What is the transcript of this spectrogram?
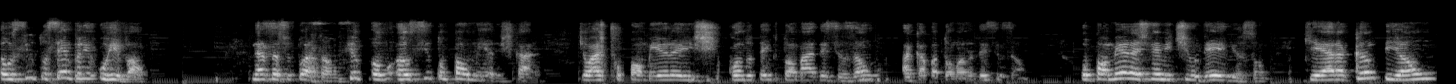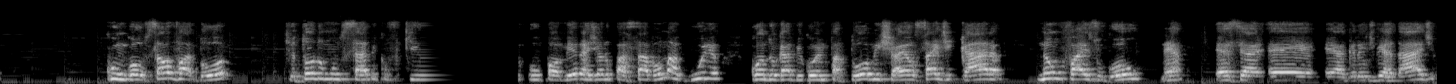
Eu sinto sempre o rival nessa situação. Eu, eu cito o Palmeiras, cara. Que eu acho que o Palmeiras, quando tem que tomar a decisão, acaba tomando decisão. O Palmeiras demitiu o Davidson, que era campeão com gol salvador, que todo mundo sabe que, que o Palmeiras já não passava uma agulha quando o Gabigol empatou. O Michael sai de cara, não faz o gol, né? Essa é, é, é a grande verdade.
